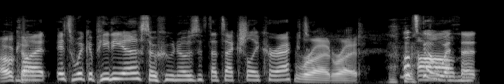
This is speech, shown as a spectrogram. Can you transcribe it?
Okay. But it's Wikipedia, so who knows if that's actually correct. Right, right. Let's go with Um, it.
